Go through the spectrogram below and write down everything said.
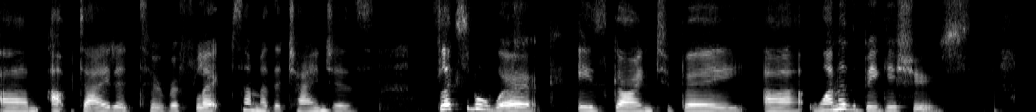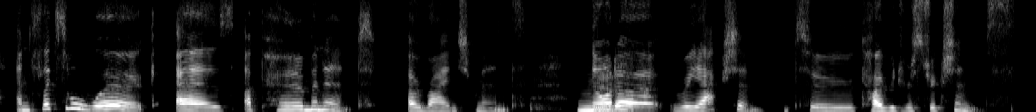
um, updated to reflect some of the changes? Flexible work is going to be uh, one of the big issues, and flexible work as a permanent arrangement, not yeah. a reaction to COVID restrictions.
